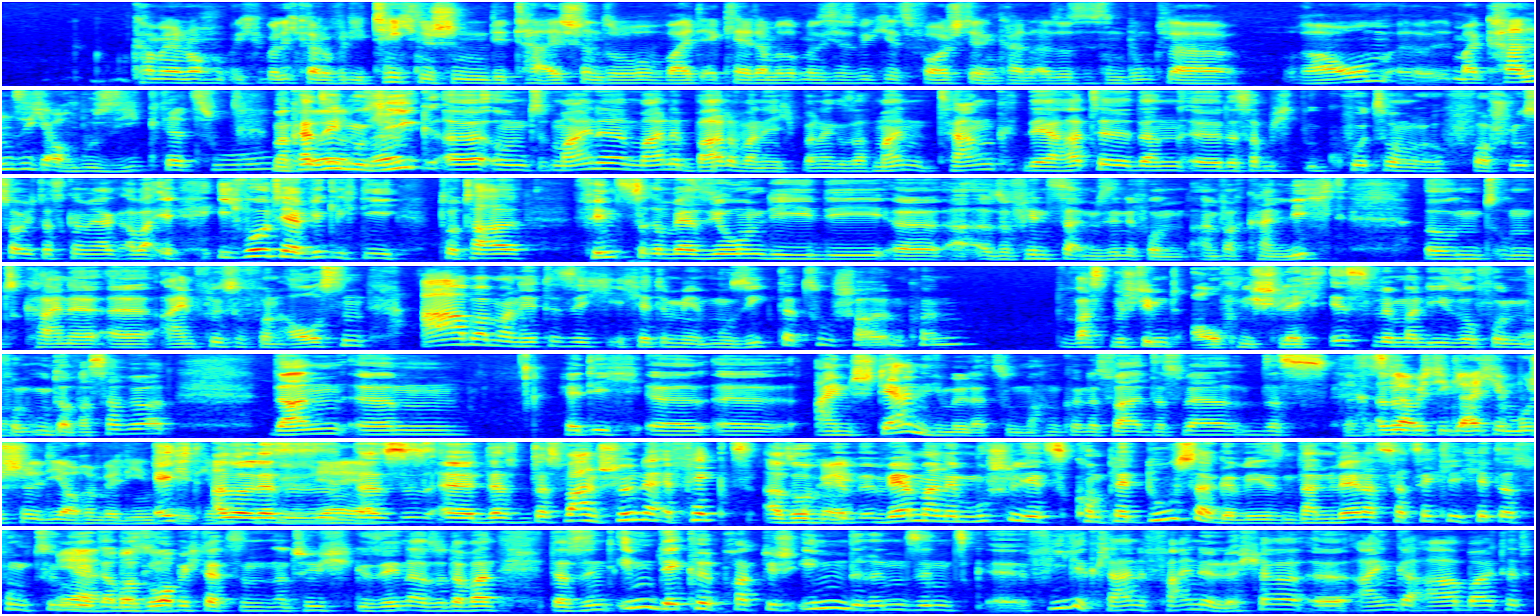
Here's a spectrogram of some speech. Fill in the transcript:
kann man ja noch, ich überlege gerade, ob wir die technischen Details schon so weit erklärt haben, ob man sich das wirklich jetzt vorstellen kann. Also es ist ein dunkler Raum. Äh, Man kann sich auch Musik dazu. Man kann sich äh, ne? Musik äh, und meine, meine Badewanne, ich habe gesagt, mein Tank, der hatte dann, äh, das habe ich kurz vor, vor Schluss habe ich das gemerkt, aber ich, ich wollte ja wirklich die total finstere Version, die, die, äh, also finster im Sinne von einfach kein Licht und, und keine Einflüsse von außen, aber man hätte sich, ich hätte mir Musik dazu schalten können, was bestimmt auch nicht schlecht ist, wenn man die so von, von unter Wasser hört. Dann, ähm, hätte ich äh, äh, einen Sternenhimmel dazu machen können. Das war, das wäre das. Das ist, also, glaube ich, die gleiche Muschel, die auch in Berlin echt? steht. Also das ist, ja, ja. das ist, äh, das, das war ein schöner Effekt. Also okay. wäre meine Muschel jetzt komplett duster gewesen, dann wäre das tatsächlich hätte das funktioniert. Ja, Aber okay. so habe ich das natürlich gesehen. Also da waren, da sind im Deckel praktisch innen drin sind äh, viele kleine feine Löcher äh, eingearbeitet.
